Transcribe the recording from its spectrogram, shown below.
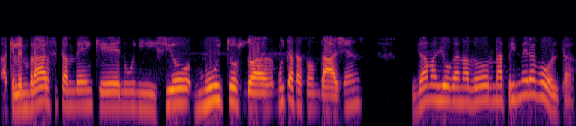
há que lembrar-se também que no início muitos muitas das sondagens o ganador na primeira volta.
